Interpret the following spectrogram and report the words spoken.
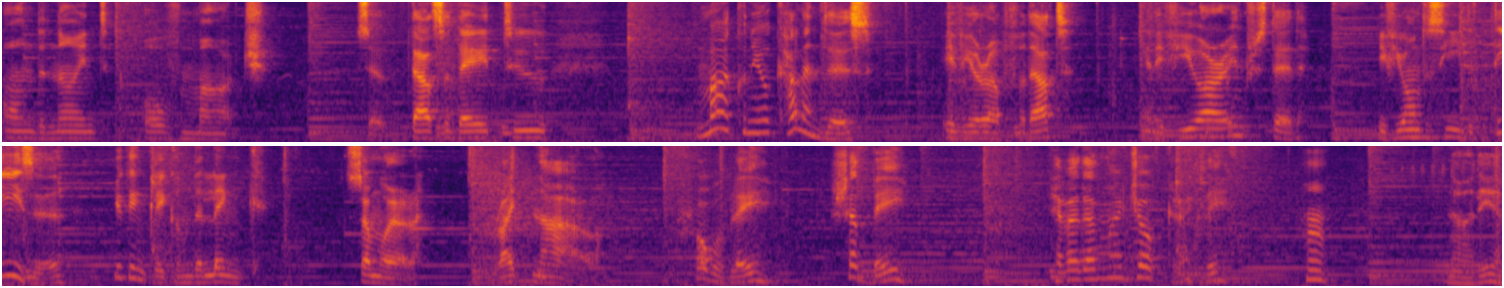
on the 9th of March. So that's a day to mark on your calendars if you're up for that. And if you are interested, if you want to see the teaser, you can click on the link somewhere right now. Probably. Should be. Have I done my job correctly? Huh. No idea.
